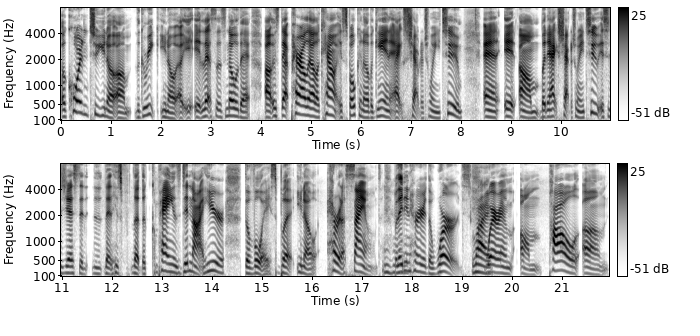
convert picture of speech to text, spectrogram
according to you know um, the Greek, you know, uh, it, it, lets us know that uh, it's that parallel account is spoken of again in Acts chapter twenty two, and it um, but in Acts chapter twenty two, it suggests that that his that the companions did not hear the voice, but you know heard a sound, mm-hmm. but they didn't hear the words. Right. Wherein um Paul um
